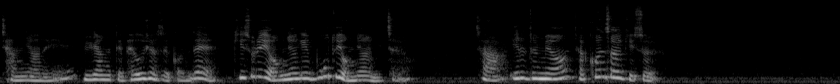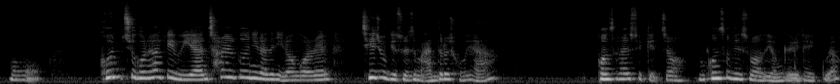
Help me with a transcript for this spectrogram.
작년에 1학년 때 배우셨을 건데 기술의 영역에 모두 영향을 미쳐요. 자, 예를 들면 자, 건설 기술. 뭐 건축을 하기 위한 철근이라든지 이런 거를 제조 기술에서 만들어 줘야 건설할 수 있겠죠. 건설 기술과도 연결이 돼 있고요.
